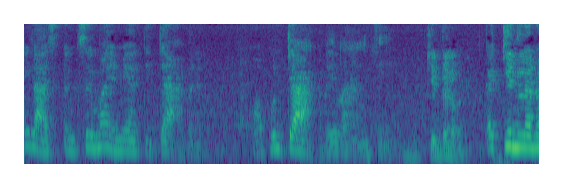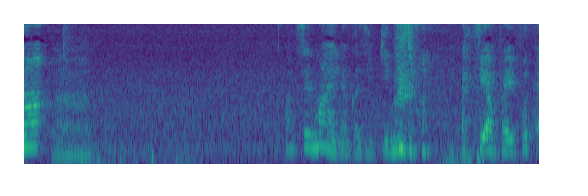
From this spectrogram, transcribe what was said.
อีหลาอันซื้อมาให้แม่ติจ่าปะนะขอบคุณจ้าก็ได้วาจังซี่กินไปแล้วมันก็กินแล้วเนาะ อ่าเอาซื้อมาให้แล้วก็สิกินจ้ะสิเอาไปผู้ใด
